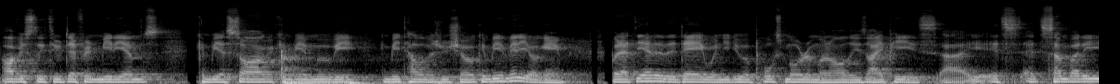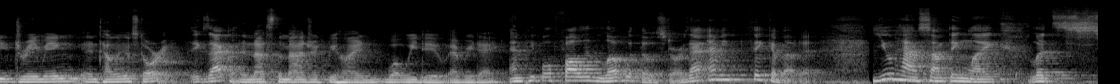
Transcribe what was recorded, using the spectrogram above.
obviously through different mediums. It can be a song, it can be a movie, it can be a television show, it can be a video game. But at the end of the day, when you do a post mortem on all these IPs, uh, it's it's somebody dreaming and telling a story, exactly. and that's the magic behind what we do every day. and people fall in love with those stories. I, I mean, think about it. You have something like, let's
